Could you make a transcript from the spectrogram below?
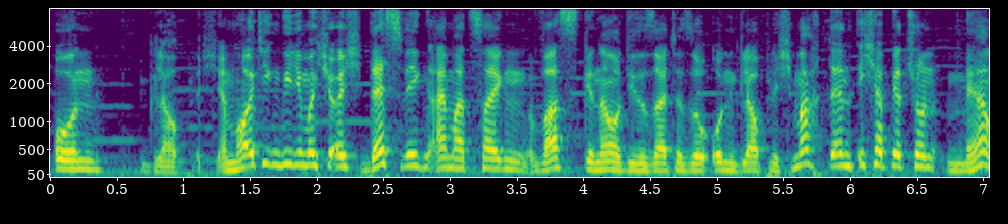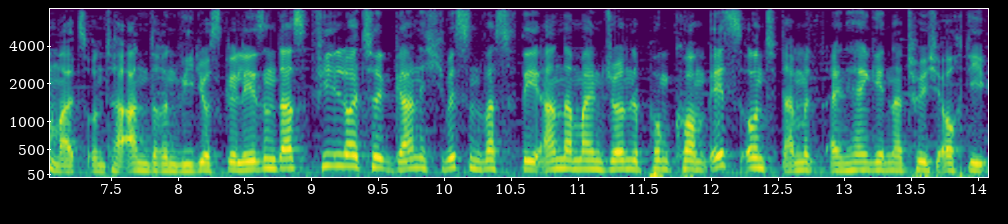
un unglaublich. Im heutigen Video möchte ich euch deswegen einmal zeigen, was genau diese Seite so unglaublich macht, denn ich habe jetzt schon mehrmals unter anderen Videos gelesen, dass viele Leute gar nicht wissen, was theunderminejournal.com ist und damit einhergehen natürlich auch die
